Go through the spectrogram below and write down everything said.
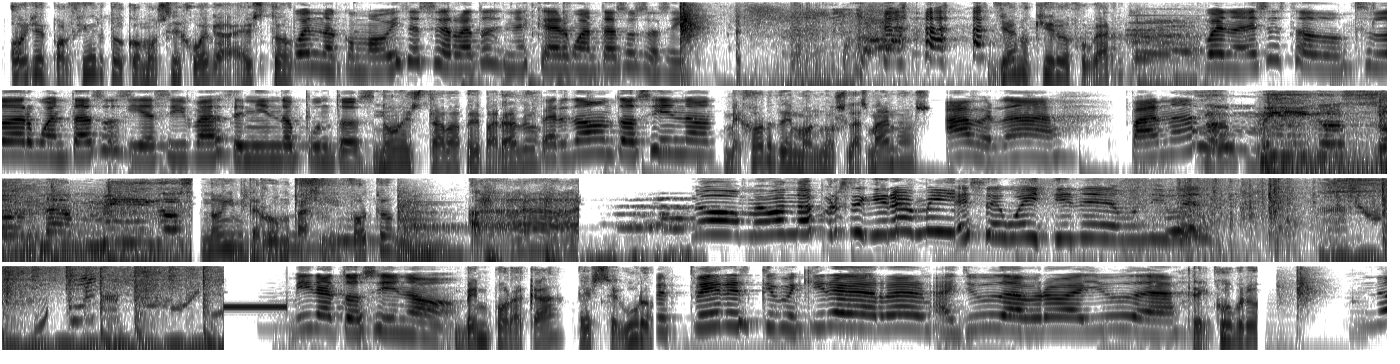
Oye, por cierto, ¿cómo se juega esto? Bueno, como viste hace rato, tienes que dar guantazos así. Ya no quiero jugar. Bueno, eso es todo. Solo dar guantazos y así vas teniendo puntos. No estaba preparado. Perdón, tocino. Mejor démonos las manos. Ah, ¿verdad? ¿Panas? Amigos son amigos. No interrumpas mi foto. Ah, ah, ah. No, me van a perseguir a mí. Ese güey tiene un nivel. Mira, tocino. Ven por acá, es seguro. Espera, es que me quiere agarrar. Ayuda, bro, ayuda. Te cubro. ¡No!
